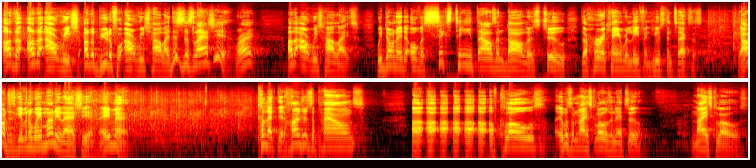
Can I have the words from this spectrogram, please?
Other, other outreach, other beautiful outreach highlights. This is just last year, right? Other outreach highlights. We donated over $16,000 to the hurricane relief in Houston, Texas. Y'all just giving away money last year. Amen. Collected hundreds of pounds uh, uh, uh, of clothes. It was some nice clothes in there, too. Nice clothes.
